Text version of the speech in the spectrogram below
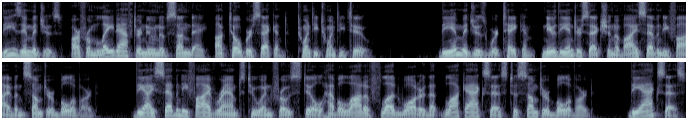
These images are from late afternoon of Sunday, October 2, 2022. The images were taken near the intersection of I-75 and Sumter Boulevard. The I-75 ramps to and fro still have a lot of flood water that block access to Sumter Boulevard. The access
